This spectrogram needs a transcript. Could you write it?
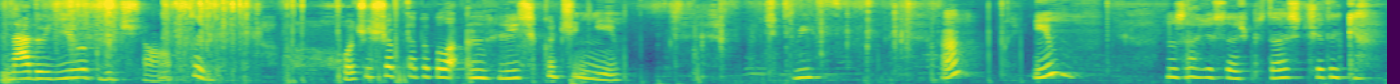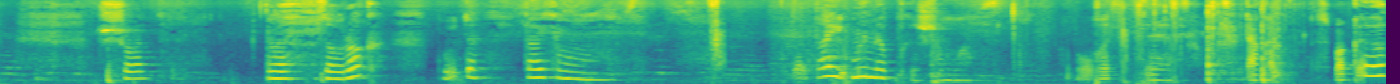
Надо її виключати. Хочеш, щоб в тебе була англійська чи ні? Чи твій? А? Ні? Ну, зараз я ж питаю вчительки, що е, за урок буде. Та та- й ми напишемо. От. е, Так, спокійно.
